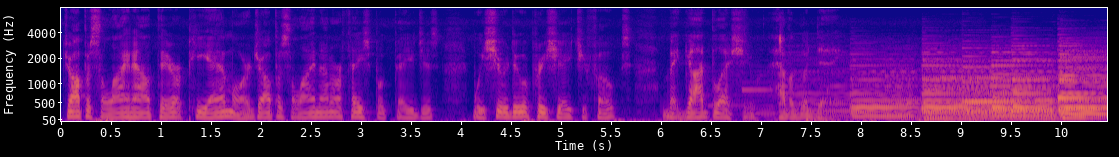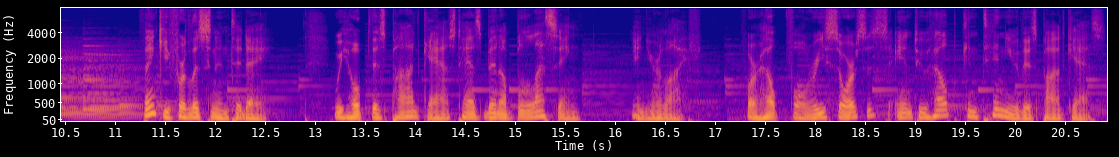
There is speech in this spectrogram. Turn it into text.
drop us a line out there, PM, or drop us a line on our Facebook pages. We sure do appreciate you, folks. May God bless you. Have a good day. Thank you for listening today. We hope this podcast has been a blessing in your life. For helpful resources and to help continue this podcast,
